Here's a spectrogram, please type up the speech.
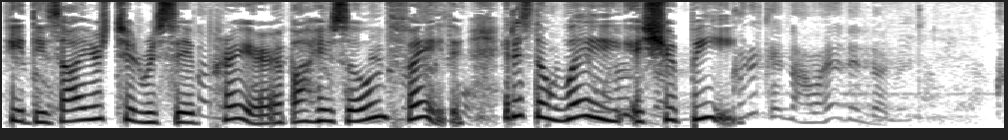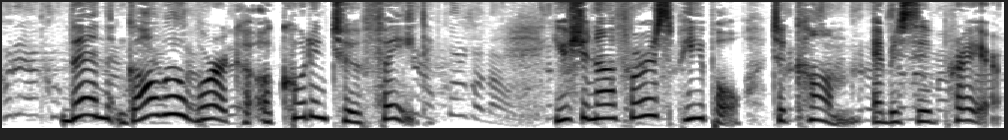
he desires to receive prayer by his own faith. It is the way it should be. Then God will work according to faith. You should not force people to come and receive prayer.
